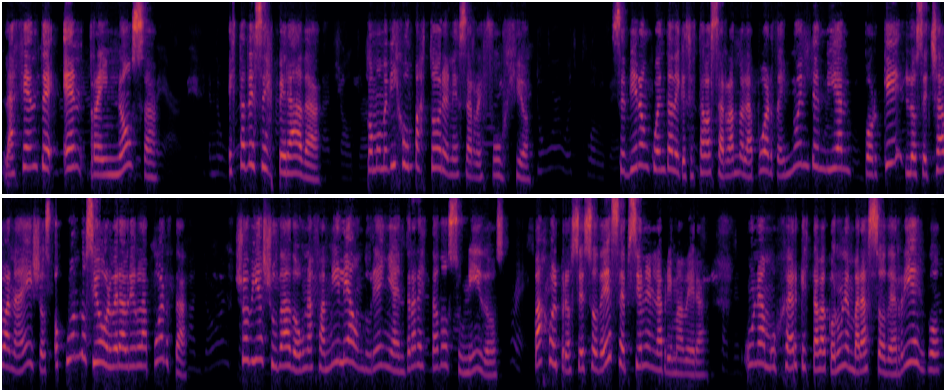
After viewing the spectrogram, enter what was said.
La gente en Reynosa está desesperada. Como me dijo un pastor en ese refugio, se dieron cuenta de que se estaba cerrando la puerta y no entendían por qué los echaban a ellos o cuándo se iba a volver a abrir la puerta. Yo había ayudado a una familia hondureña a entrar a Estados Unidos bajo el proceso de excepción en la primavera. Una mujer que estaba con un embarazo de riesgo,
